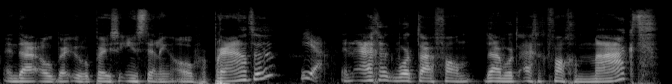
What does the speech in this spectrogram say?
en daar ook bij Europese instellingen over praten. Ja, En eigenlijk wordt daarvan, daar wordt eigenlijk van gemaakt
